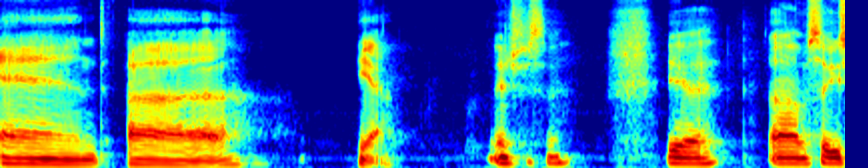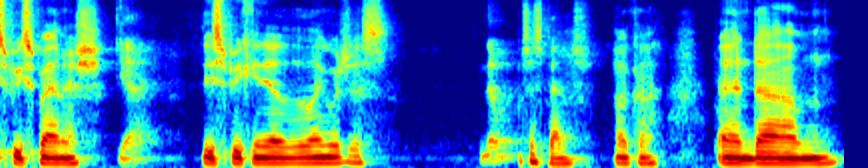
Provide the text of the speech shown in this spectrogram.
and uh, yeah, Interesting. Yeah. Um, so you speak Spanish. yeah, Do you speak any other languages? nope, just Spanish. Okay. And um,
